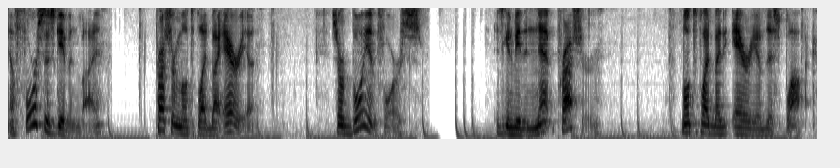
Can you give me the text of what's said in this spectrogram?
Now force is given by pressure multiplied by area. So our buoyant force is going to be the net pressure multiplied by the area of this block.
